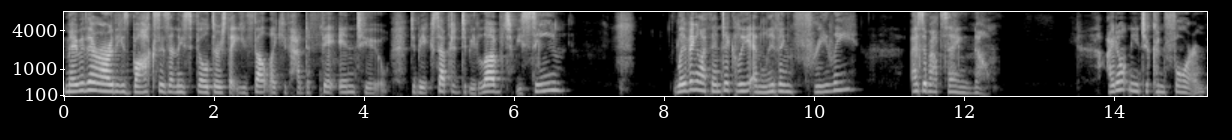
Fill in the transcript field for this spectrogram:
Maybe there are these boxes and these filters that you felt like you've had to fit into to be accepted, to be loved, to be seen. Living authentically and living freely is about saying, no, I don't need to conform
